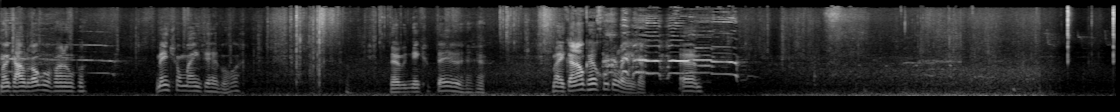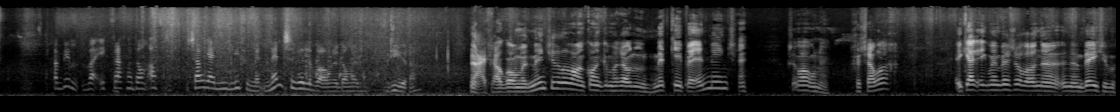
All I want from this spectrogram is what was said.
Maar ik hou er ook wel van om mensen om heen te hebben hoor. Daar heb ik niks op tegen. Maar ik kan ook heel goed alleen. Ehm, Maar Wim, maar ik vraag me dan af, zou jij niet liever met mensen willen wonen dan met dieren? nou, ik zou ook wel met mensen willen wonen. Kon ik het maar zo doen. Met kippen en mensen. Zo wonen. Gezellig. Ik, kijk, ik ben best wel een, eh, een, een beetje...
